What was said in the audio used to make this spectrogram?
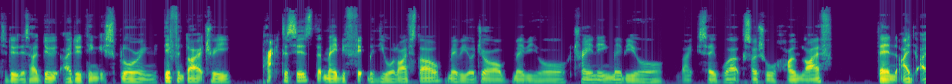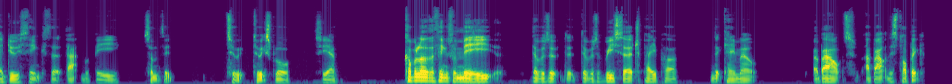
to do this, I do I do think exploring different dietary practices that maybe fit with your lifestyle, maybe your job, maybe your training, maybe your like say work, social, home life, then I I do think that that would be something to to explore. So yeah, a couple other things for me there was a there was a research paper that came out about about this topic,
